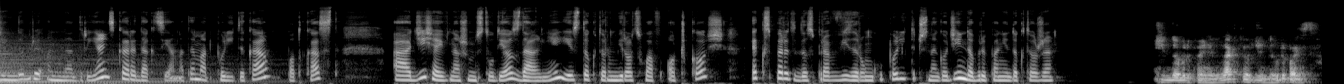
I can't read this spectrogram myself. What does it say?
Dzień dobry, Anna Dryjańska, redakcja na temat polityka, podcast. A dzisiaj w naszym studio zdalnie jest dr Mirosław Oczkoś, ekspert do spraw wizerunku politycznego. Dzień dobry, panie doktorze. Dzień dobry, panie redaktor, dzień dobry państwu.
